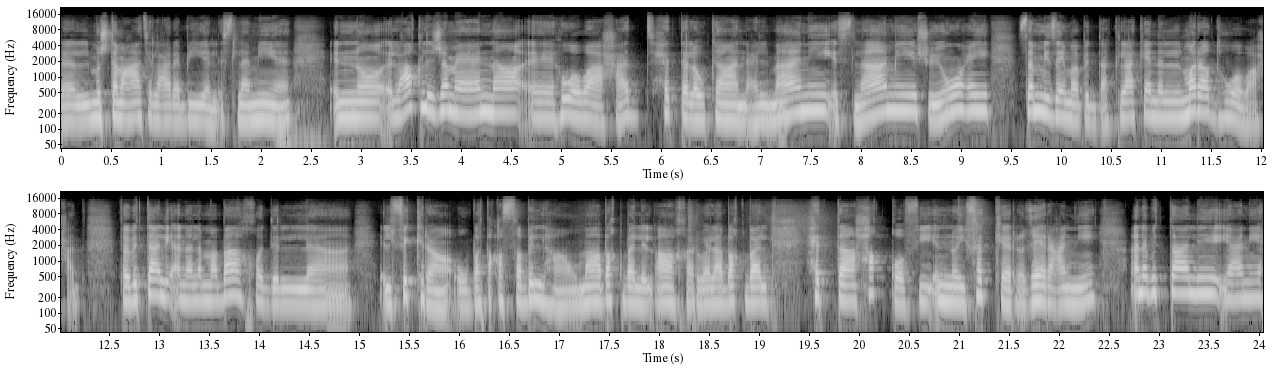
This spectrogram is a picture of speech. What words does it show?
للمجتمعات العربية الإسلامية إنه العقل الجمعي عندنا آه، هو واحد حتى لو كان علماني إسلامي شيوعي سمي زي ما بدك لكن المرض هو واحد. فبالتالي أنا لما باخذ الفكرة وبتعصب لها وما بقبل الآخر ولا بقبل حتى حقه في إنه يفكر غير عني. أنا بالتالي يعني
